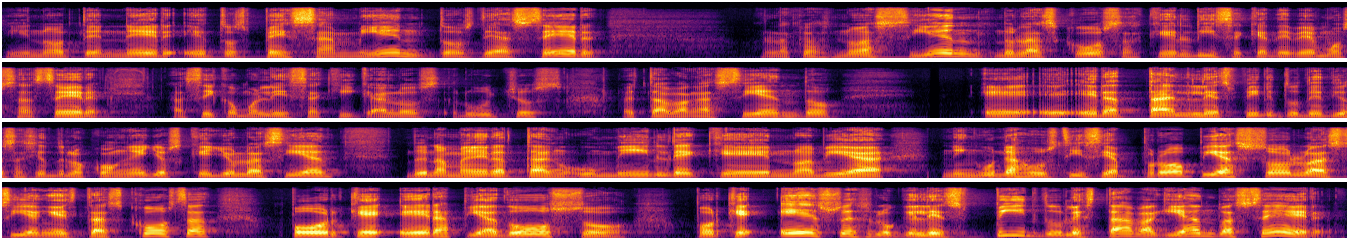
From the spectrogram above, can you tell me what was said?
y no tener estos pensamientos de hacer no haciendo las cosas que él dice que debemos hacer, así como le dice aquí a los luchos, lo estaban haciendo. Eh, eh, era tal el Espíritu de Dios haciéndolo con ellos que ellos lo hacían de una manera tan humilde que no había ninguna justicia propia, solo hacían estas cosas porque era piadoso, porque eso es lo que el Espíritu le estaba guiando a hacer.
